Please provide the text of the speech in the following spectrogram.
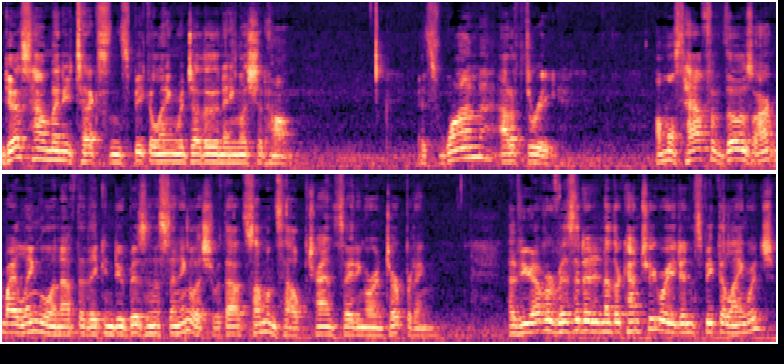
Guess how many Texans speak a language other than English at home? It's one out of three. Almost half of those aren't bilingual enough that they can do business in English without someone's help translating or interpreting. Have you ever visited another country where you didn't speak the language?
